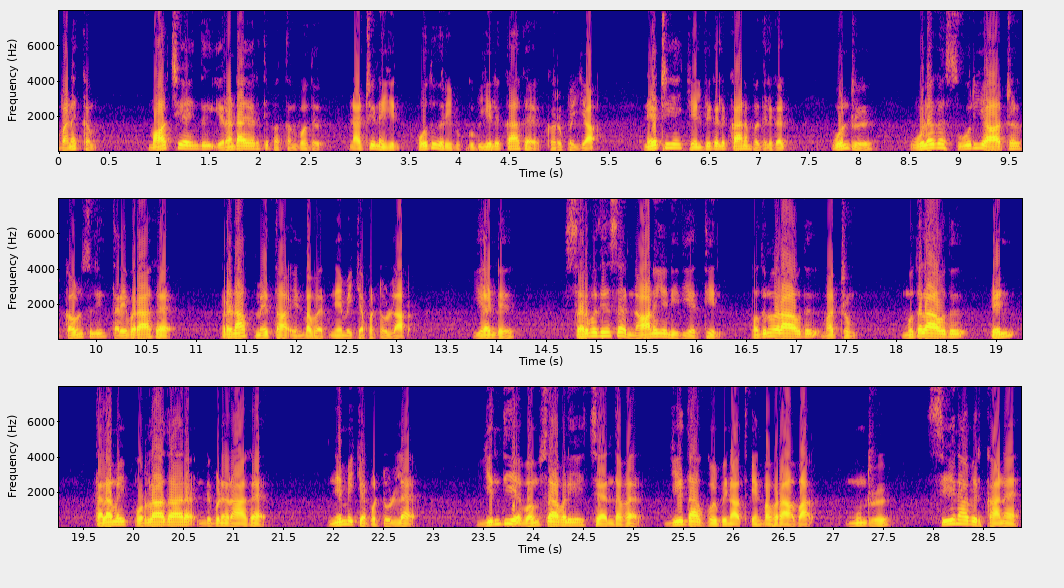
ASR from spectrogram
வணக்கம். மார்ச் ஐந்து இரண்டாயிரத்தி பத்தொன்பது நற்றினையின் பொது அறிவு குவியலுக்காக கருப்பையா. நேற்றைய கேள்விகளுக்கான பதில்கள். ஒன்று உலக சூரிய ஆற்றல் கவுன்சிலின் தலைவராக பிரணாப் மேத்தா என்பவர் நியமிக்கப்பட்டுள்ளார். இரண்டு சர்வதேச நாணய நிதியத்தின் பதினோராவது மற்றும் முதலாவது பெண் தலைமை பொருளாதார நிபுணராக நியமிக்கப்பட்டுள்ள இந்திய வம்சாவளியைச் சேர்ந்தவர் கீதா கோபிநாத் என்பவர் ஆவார். மூன்று சீனாவிற்கான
